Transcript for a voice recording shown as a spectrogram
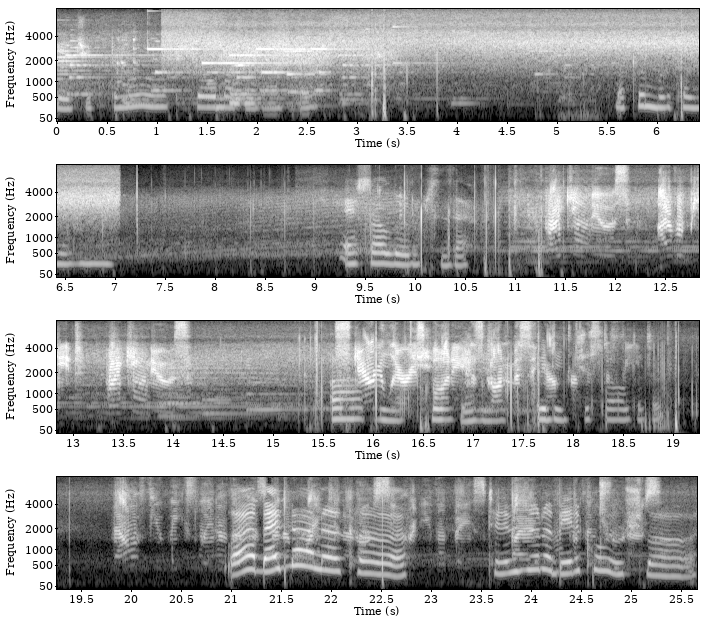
Geciktim ama bir şey olmadı zaten. Bakın buradayım. El sallıyorum size. Breaking news. I repeat, breaking news. Scary Larry's şey body has gone missing after saldırı. Ben ne alaka? Televizyona beni koymuşlar.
